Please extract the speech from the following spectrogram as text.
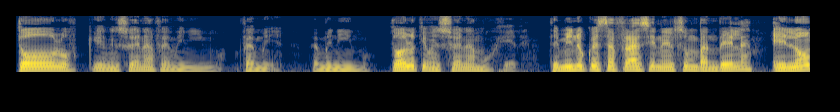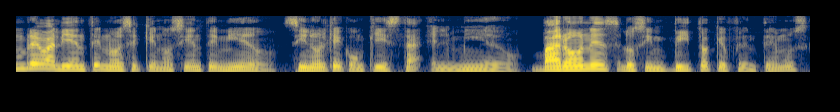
todo lo que me suena feminismo, feminismo, todo lo que me suena mujer. Termino con esta frase de Nelson Mandela. El hombre valiente no es el que no siente miedo, sino el que conquista el miedo. Varones, los invito a que enfrentemos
